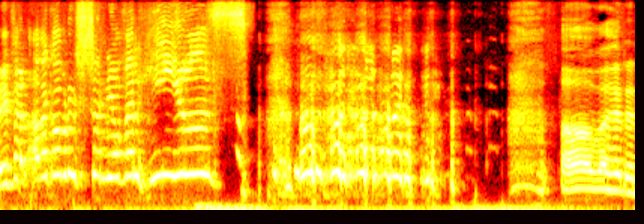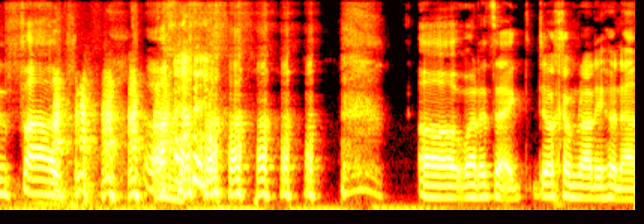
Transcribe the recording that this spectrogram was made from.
Fi fel, a mae'n gofyn nhw swnio fel heels! oh, mae hyn yn ffab. oh, what a teg. Diolch am rannu hwnna.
